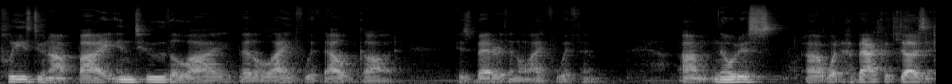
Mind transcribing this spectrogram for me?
Please do not buy into the lie that a life without God is better than a life with Him. Um, notice uh, what Habakkuk does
